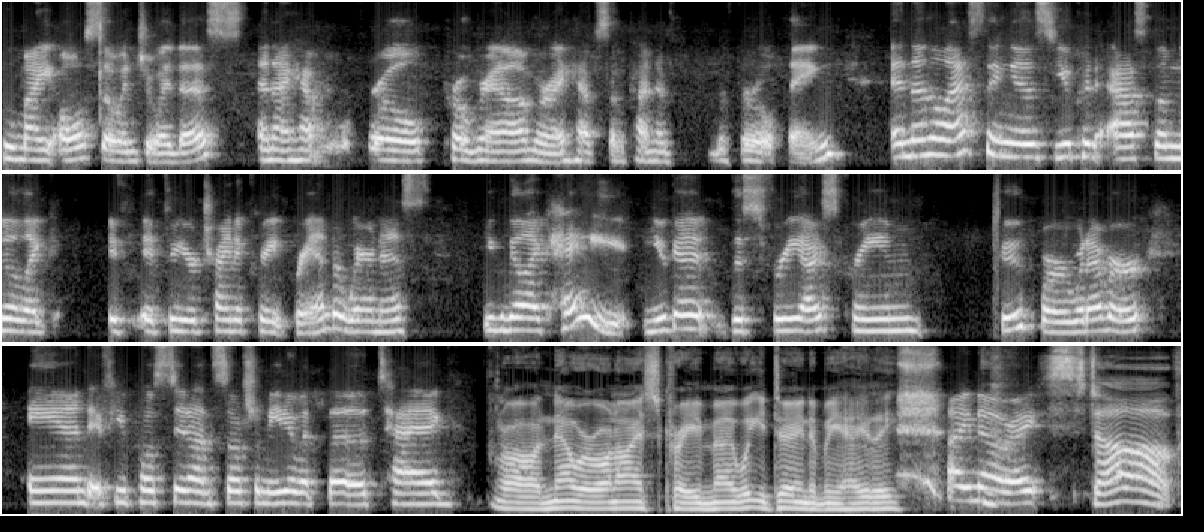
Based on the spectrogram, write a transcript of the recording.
who might also enjoy this? And I have a referral program or I have some kind of referral thing. And then the last thing is you could ask them to, like, if, if you're trying to create brand awareness, you can be like, hey, you get this free ice cream scoop or whatever and if you post it on social media with the tag, Oh, now we're on ice cream. Uh, what are you doing to me, Haley? I know, right? Stop.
